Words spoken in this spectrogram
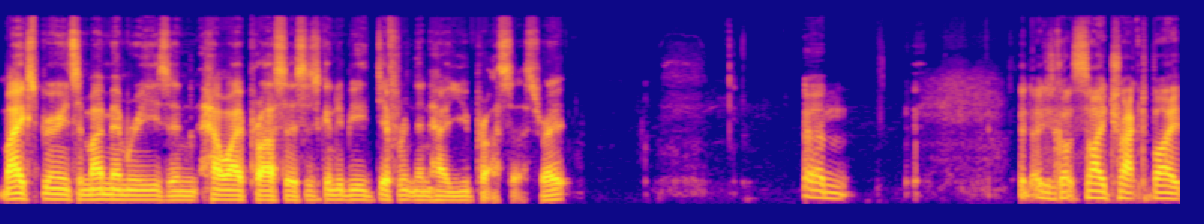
my experience and my memories and how i process is going to be different than how you process right? Um I just got sidetracked by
